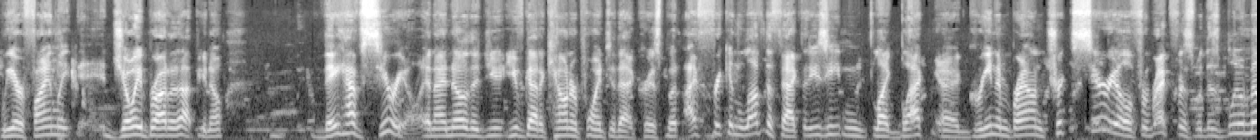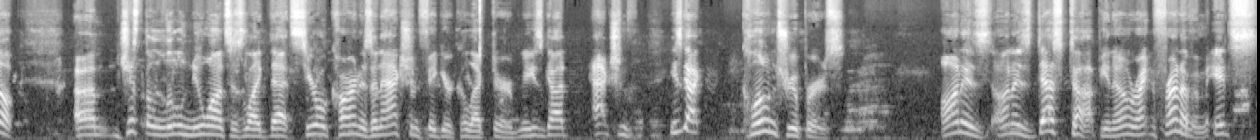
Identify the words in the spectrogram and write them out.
we are finally. Joey brought it up. You know, they have cereal, and I know that you you've got a counterpoint to that, Chris. But I freaking love the fact that he's eating like black, uh, green, and brown trick cereal for breakfast with his blue milk. Um, just the little nuances like that. Syril Karn is an action figure collector. He's got action. He's got clone troopers on his on his desktop. You know, right in front of him. It's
